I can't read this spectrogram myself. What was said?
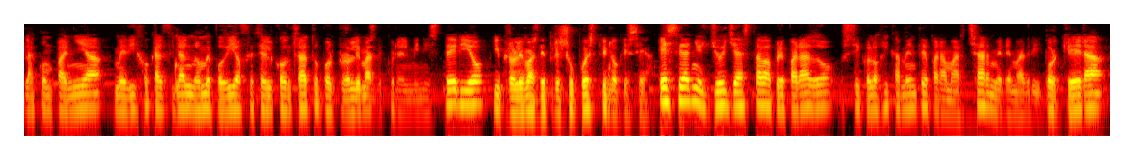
la compañía me dijo que al final no me podía ofrecer el contrato por problemas con el ministerio y problemas de presupuesto y lo que sea. Ese año yo ya estaba preparado psicológicamente para marcharme de Madrid porque era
